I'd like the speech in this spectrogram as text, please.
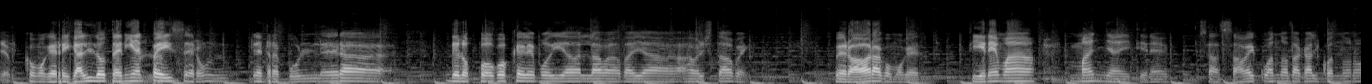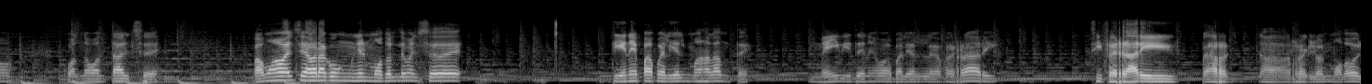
Yep. Como que Ricardo tenía el pace, era un, en Red Bull era de los pocos que le podía dar la batalla a Verstappen. Pero ahora como que tiene más maña y tiene, o sea, sabe cuándo atacar, cuándo no, cuándo aguantarse. Vamos a ver si ahora con el motor de Mercedes tiene para pelear más adelante. Maybe tiene para pelearle a Ferrari. Si Ferrari ar- arregló el motor.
